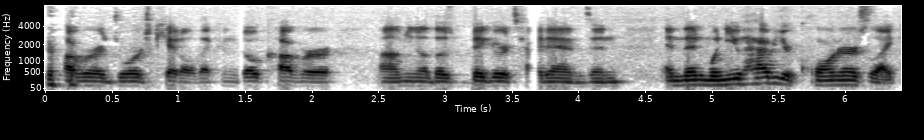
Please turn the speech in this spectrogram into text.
can cover a George Kittle that can go cover. Um, you know those bigger tight ends, and and then when you have your corners like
